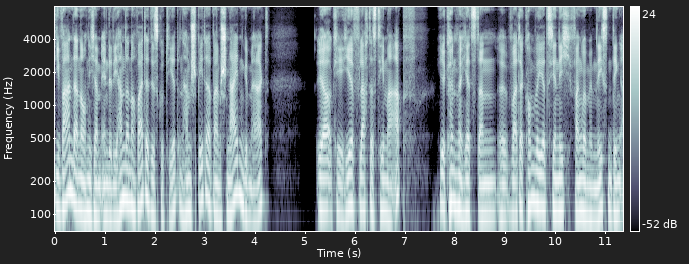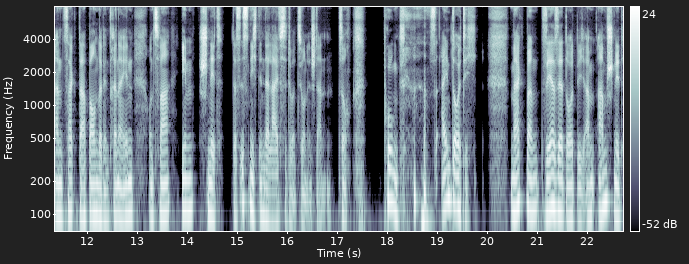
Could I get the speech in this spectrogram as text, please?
Die waren dann noch nicht am Ende, die haben dann noch weiter diskutiert und haben später beim Schneiden gemerkt, ja, okay, hier flacht das Thema ab, hier können wir jetzt dann, äh, weiter kommen wir jetzt hier nicht, fangen wir mit dem nächsten Ding an, zack, da bauen wir den Trenner hin und zwar im Schnitt. Das ist nicht in der Live-Situation entstanden. So, Punkt. Das ist eindeutig. Merkt man sehr, sehr deutlich am, am Schnitt.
